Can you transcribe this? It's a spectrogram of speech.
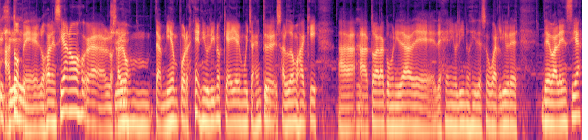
Sí, a sí. tope. Los valencianos, eh, lo Sí. sabemos también por Geniulinos, que ahí hay mucha gente. Saludamos aquí a, a toda la comunidad de, de Geniulinos y de software libre de Valencia.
